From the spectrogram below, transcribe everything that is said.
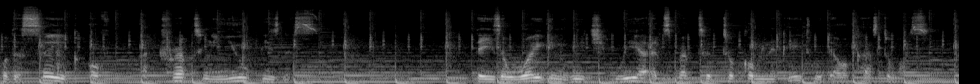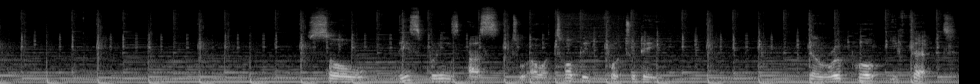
for the sake of attracting new business there is a way in which we are expected to communicate with our customers. So, this brings us to our topic for today the ripple effect.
